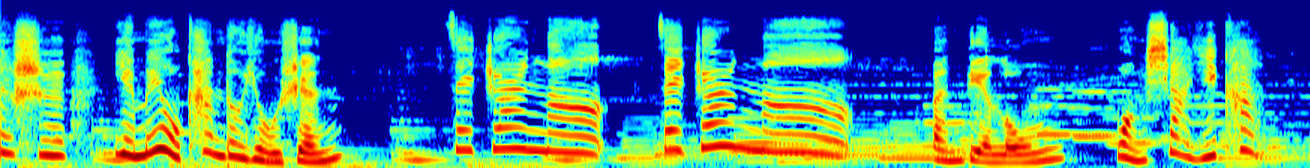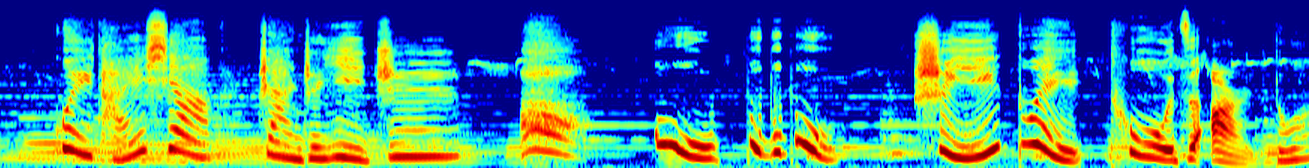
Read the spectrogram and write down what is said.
但是也没有看到有人，在这儿呢，在这儿呢。斑点龙往下一看，柜台下站着一只……哦，哦，不不不，是一对兔子耳朵。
